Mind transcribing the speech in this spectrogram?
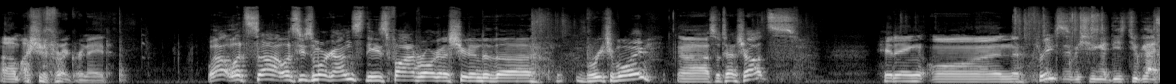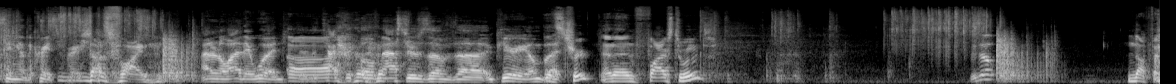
Um, I should have thrown a grenade. Well, let's uh, let's do some more guns. These five are all going to shoot into the breacher boy. Uh, so ten shots, hitting on threes. Maybe we should get these two guys sitting on the crates first. That's fine. I don't know why they would. They're the tactical masters of the Imperium, but Uh, That's true. And then fives to wound. we go. Nothing.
